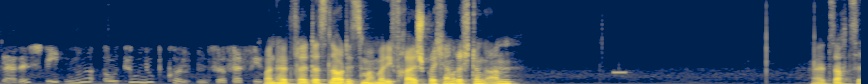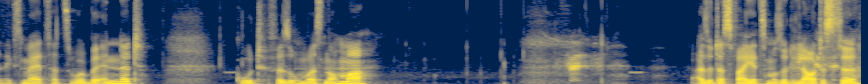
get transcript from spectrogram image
Service steht nur O2-Loop-Kunden zur Verfügung. Man hört vielleicht das laut. Jetzt machen wir die Freisprechanrichtung an. Jetzt sagt sie nichts mehr. Jetzt hat sie wohl beendet. Gut, versuchen wir es nochmal. Also das war jetzt mal so die lauteste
